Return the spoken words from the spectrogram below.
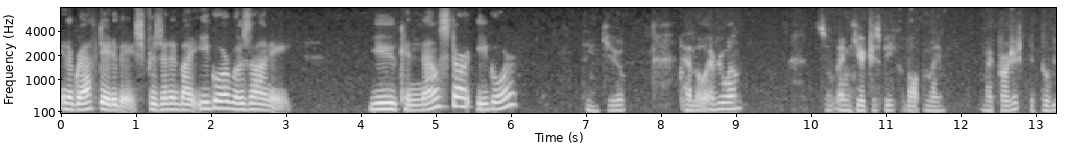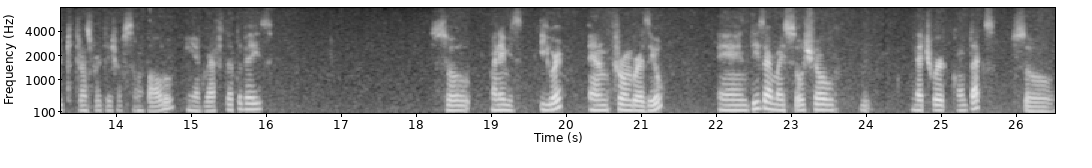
in a Graph Database, presented by Igor Rosani. You can now start, Igor. Thank you. Hello, everyone. So I'm here to speak about my, my project, the Public Transportation of Sao Paulo in a Graph Database. So my name is Igor, and I'm from Brazil. And these are my social network contacts. So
